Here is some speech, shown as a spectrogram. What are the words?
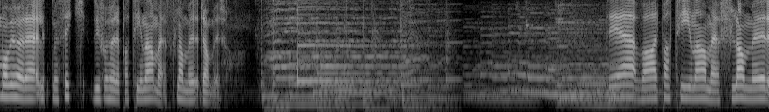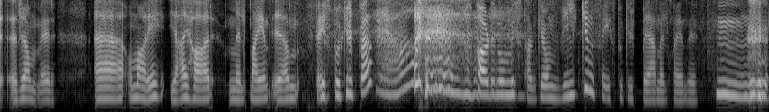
må vi høre litt musikk. Du får høre Patina med 'Flammer rammer'. Det var Patina med 'Flammer rammer'. Eh, og Mari, jeg har meldt meg inn i en Facebook-gruppe. har du noen mistanker om hvilken Facebook-gruppe jeg har meldt meg inn i? Hmm.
